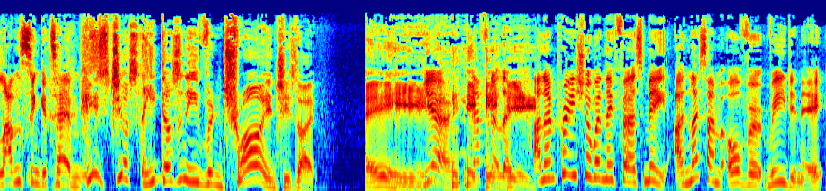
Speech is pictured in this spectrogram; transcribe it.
glancing attempt. he's just, he doesn't even try, and she's like, hey, Yeah, definitely. and I'm pretty sure when they first meet, unless I'm over reading it,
